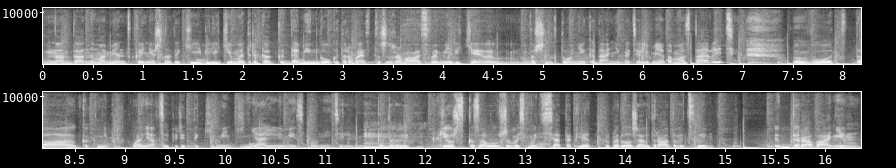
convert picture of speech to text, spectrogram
на данный момент, конечно, такие великие мэтры, как Доминго, у которого я стажировалась в Америке, э, в Вашингтоне, когда они хотели меня там оставить. Вот, да, как не преклоняться перед такими гениальными исполнителями, которые, как я уже сказала, уже 80 лет продолжают радовать своим дарованием.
